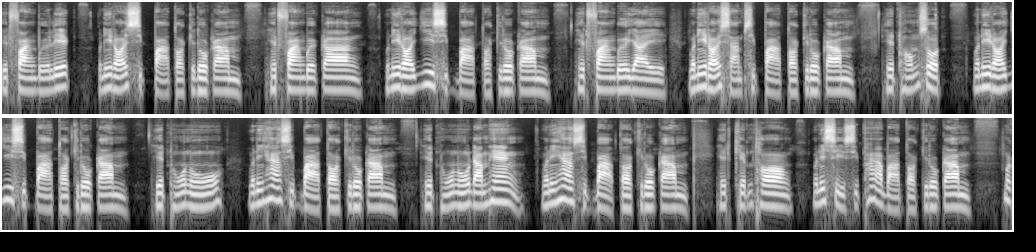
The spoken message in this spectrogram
เห็ดฟางเบอร์เล็ก วันนี้ 110 บาทต่อกิโลกรัม เห็ดฟางเบอร์กลาง วันนี้ 120 บาทต่อกิโลกรัม เห็ดฟางเบอร์ใหญ่ วันนี้ 130 บาทต่อกิโลกรัม เห็ดหอมสด วันนี้ 120 บาทต่อกิโลกรัม เห็ดหูหนู วันนี้ 50 บาทต่อกิโลกรัม เห็ดหูหนูดำแห้ง วันนี้ 50 บาทต่อกิโลกรัม เห็ดเข็มทอง วันนี้ 45 บาทต่อกิโลกรัม มะ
